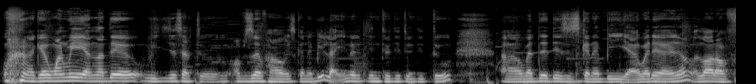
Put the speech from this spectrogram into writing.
again one way or another we just have to observe how it's gonna be like you know in 2022 uh, whether this is gonna be uh, whether you know a lot of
